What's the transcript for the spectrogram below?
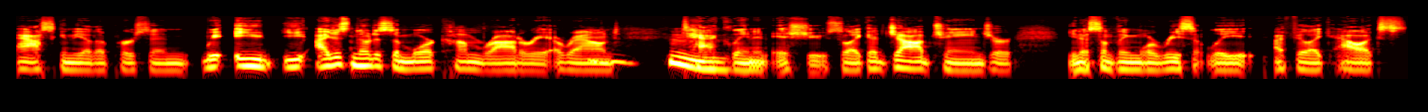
asking the other person. We, you, you, I just noticed a more camaraderie around Mhm. Hmm. tackling an issue. So like a job change or you know something more recently, I feel like Alex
